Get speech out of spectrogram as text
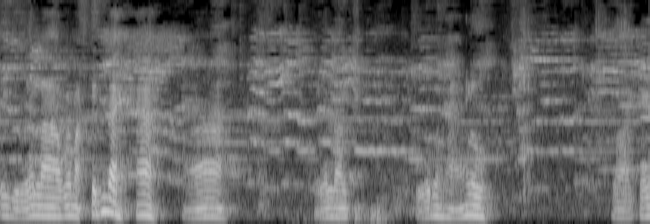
Cái dĩa lao cái mặt kính đây ha. À, dẻ lao của bên hãng luôn. Và cái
